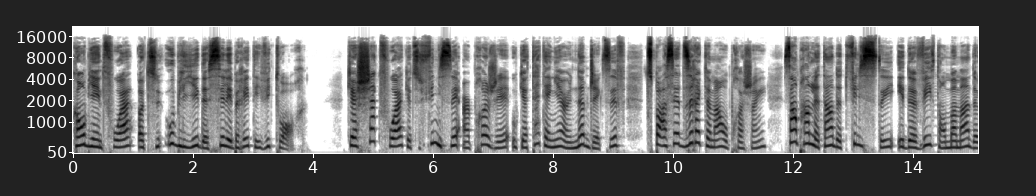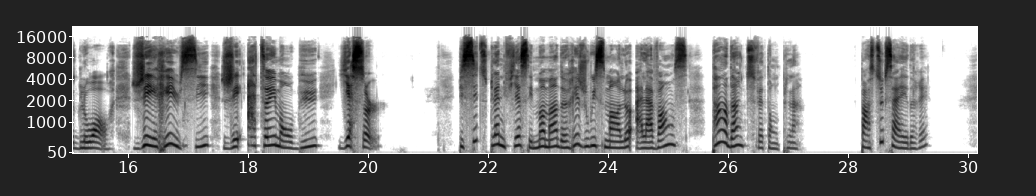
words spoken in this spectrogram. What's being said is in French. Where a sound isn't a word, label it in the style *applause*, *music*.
Combien de fois as-tu oublié de célébrer tes victoires? Que chaque fois que tu finissais un projet ou que tu atteignais un objectif, tu passais directement au prochain sans prendre le temps de te féliciter et de vivre ton moment de gloire. J'ai réussi, j'ai atteint mon but, yes sir. Puis si tu planifiais ces moments de réjouissement-là à l'avance pendant que tu fais ton plan, penses-tu que ça aiderait?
